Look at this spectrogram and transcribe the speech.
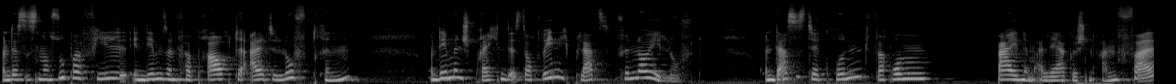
Und das ist noch super viel in dem Sinn verbrauchte alte Luft drin und dementsprechend ist auch wenig Platz für neue Luft. Und das ist der Grund, warum bei einem allergischen Anfall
